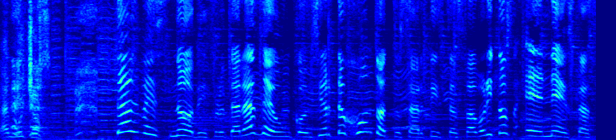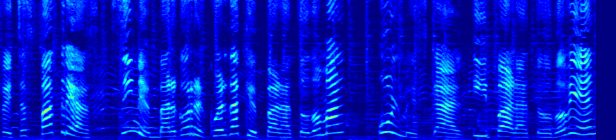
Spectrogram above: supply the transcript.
Hay muchos. Tal vez no disfrutarás de un concierto junto a tus artistas favoritos en estas fechas patrias. Sin embargo, recuerda que para todo mal, un mezcal y para todo bien,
